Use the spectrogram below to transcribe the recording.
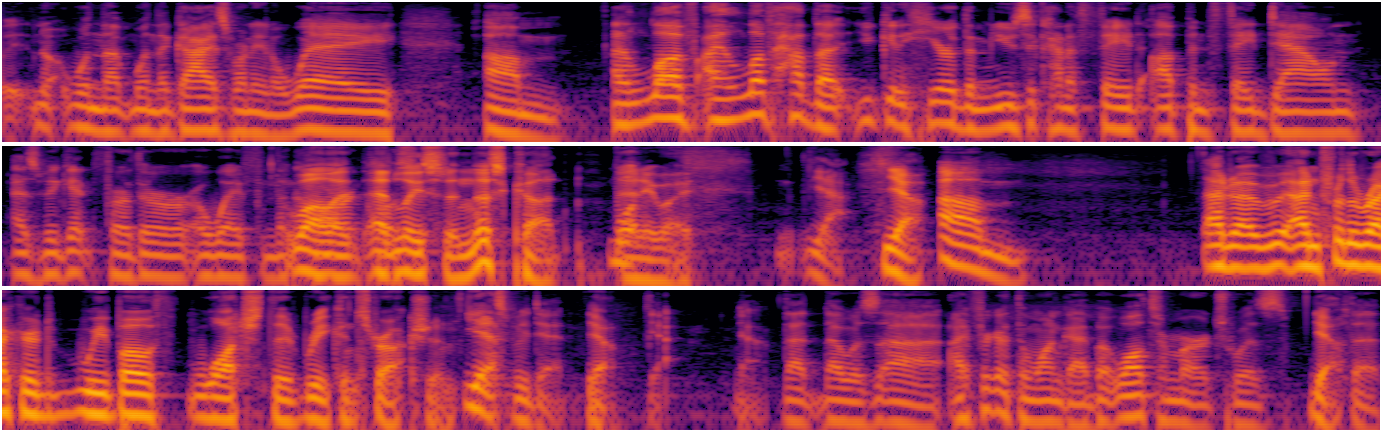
you know, when the when the guy's running away. Um, I love I love how the you can hear the music kind of fade up and fade down as we get further away from the Well, car. at, at least in this cut, anyway. yeah. Yeah. Um, and, uh, and for the record, we both watched the reconstruction. yes, we did. Yeah. yeah, yeah. That that was uh, I forget the one guy, but Walter Murch was Yeah, the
